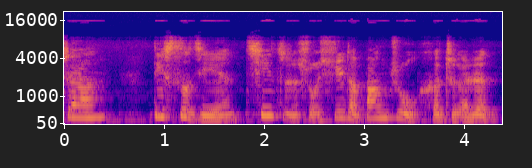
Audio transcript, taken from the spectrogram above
章第四节，妻子所需的帮助和责任。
